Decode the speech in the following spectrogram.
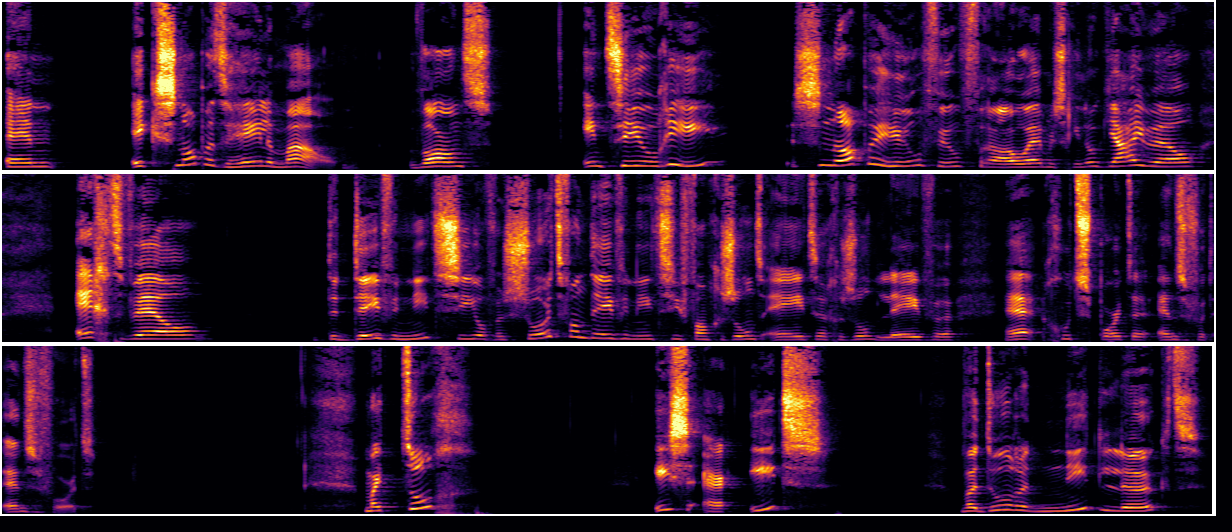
En ik snap het helemaal. Want in theorie snappen heel veel vrouwen, misschien ook jij wel, echt wel de definitie of een soort van definitie van gezond eten, gezond leven, hè, goed sporten enzovoort enzovoort. Maar toch is er iets waardoor het niet lukt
